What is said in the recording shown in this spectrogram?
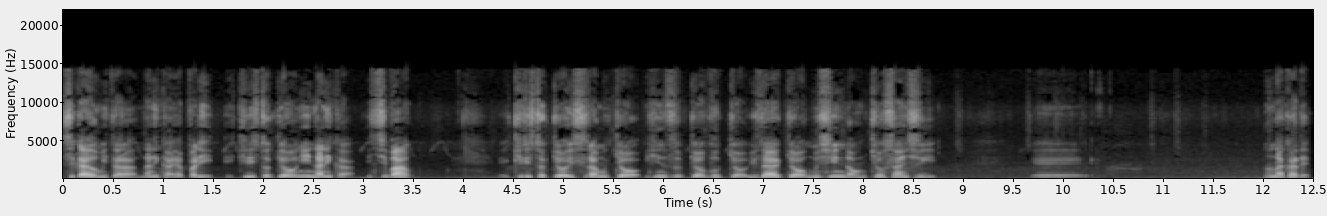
世界を見たら何かやっぱりキリスト教に何か一番、キリスト教、イスラム教、ヒンズー教、仏教、ユダヤ教、無神論、共産主義、えー、の中で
